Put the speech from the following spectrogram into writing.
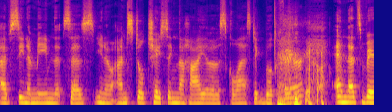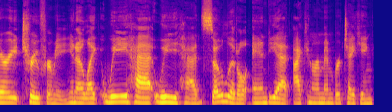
I've seen a meme that says, you know, I'm still chasing the high of a scholastic book fair. and that's very true for me. You know, like we had we had so little and yet I can remember taking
